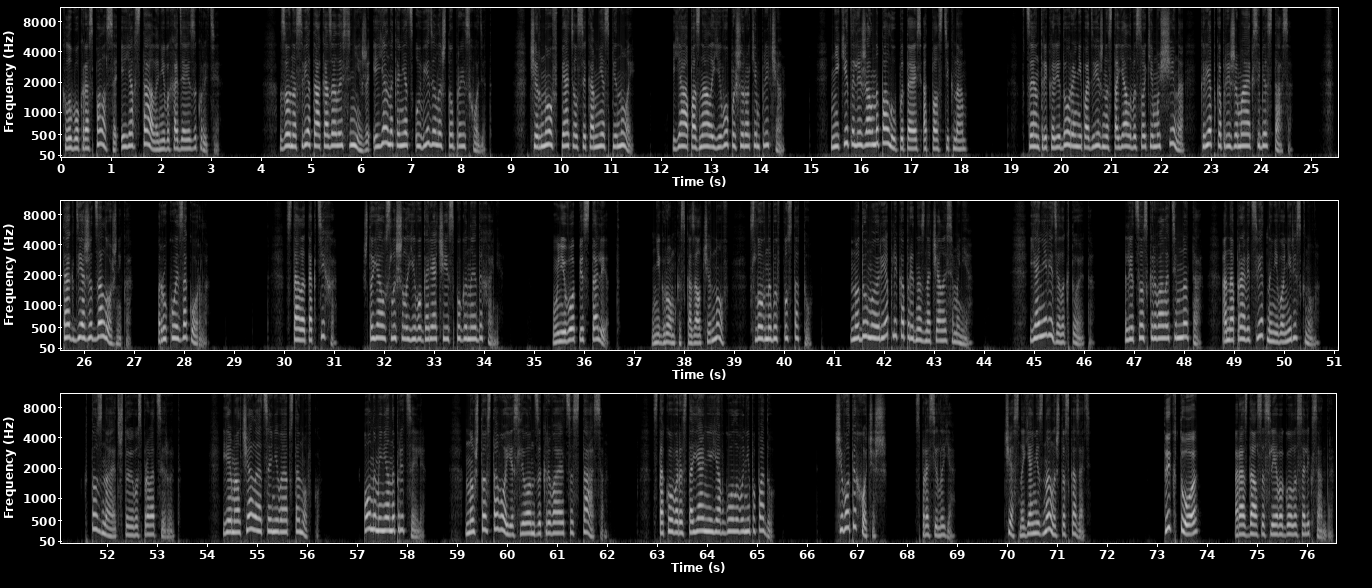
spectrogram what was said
Клубок распался, и я встала, не выходя из укрытия. Зона света оказалась ниже, и я, наконец, увидела, что происходит. Чернов пятился ко мне спиной. Я опознала его по широким плечам. Никита лежал на полу, пытаясь отползти к нам. В центре коридора неподвижно стоял высокий мужчина, крепко прижимая к себе Стаса. Так держит заложника, рукой за горло. Стало так тихо, что я услышала его горячее испуганное дыхание. «У него пистолет», — негромко сказал Чернов, словно бы в пустоту. Но, думаю, реплика предназначалась мне. Я не видела, кто это. Лицо скрывала темнота, а направить свет на него не рискнула. Кто знает, что его спровоцирует. Я молчала, оценивая обстановку. Он у меня на прицеле. Но что с того, если он закрывается Стасом? С такого расстояния я в голову не попаду. «Чего ты хочешь?» — спросила я. Честно, я не знала, что сказать. «Ты кто?» — раздался слева голос Александра.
